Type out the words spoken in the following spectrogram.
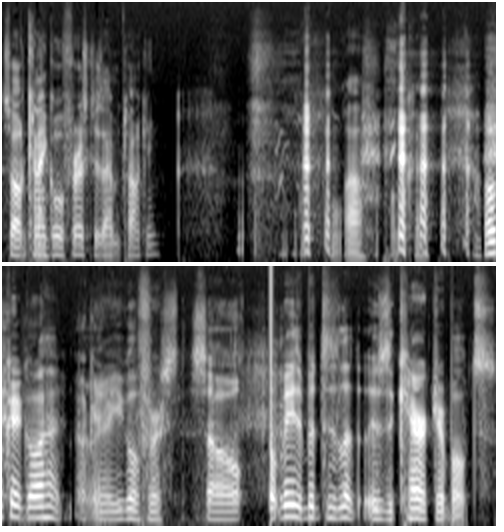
So can I go first because I'm talking? wow. Okay. okay, go ahead. Okay. Uh, you go first. So But basi- but to is the character boats.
